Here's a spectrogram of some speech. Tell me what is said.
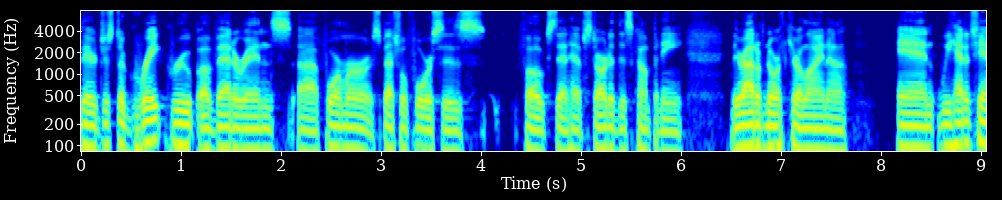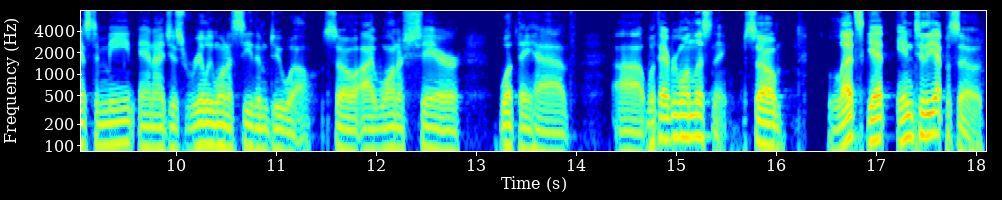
They're just a great group of veterans, uh, former special forces folks that have started this company. They're out of North Carolina and we had a chance to meet and i just really want to see them do well so i want to share what they have uh, with everyone listening. So let's get into the episode.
